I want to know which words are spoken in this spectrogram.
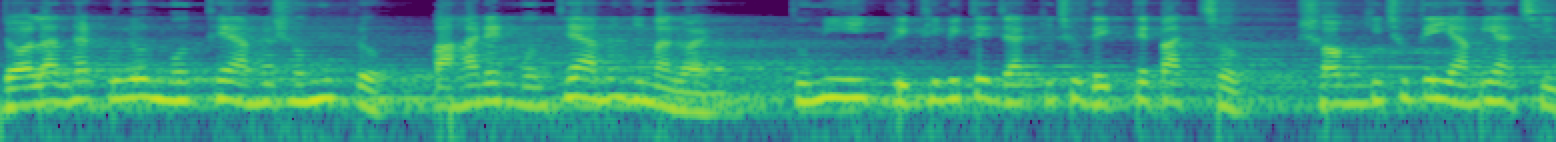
জলাধারগুলোর মধ্যে আমি সমুদ্র, পাহাড়ের মধ্যে আমি হিমালয়। তুমি এই পৃথিবীতে যা কিছু দেখতে পাচ্ছ সব কিছুতেই আমি আছি,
